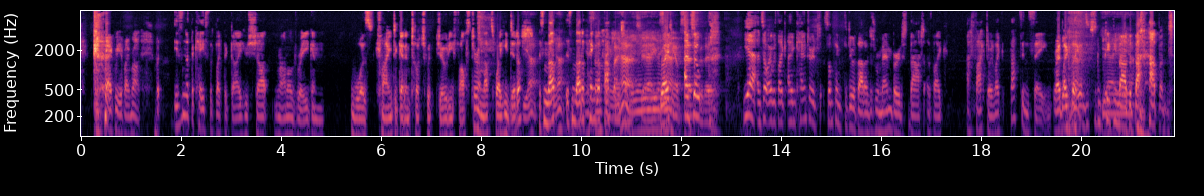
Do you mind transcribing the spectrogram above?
correct me if I'm wrong. But isn't it the case that like the guy who shot Ronald Reagan was trying to get in touch with Jodie Foster, and that's why he did it? Yeah. Isn't that Yeah. not that a Yeah, thing that happened? like Yeah, that. yeah, Yeah, yeah, yeah. Right. getting And so- with it. Yeah, and so I was like, I encountered something to do with that. I just remembered that as like a factor. Like that's insane, right? Like, like it's just completely yeah, mad yeah. that that happened.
